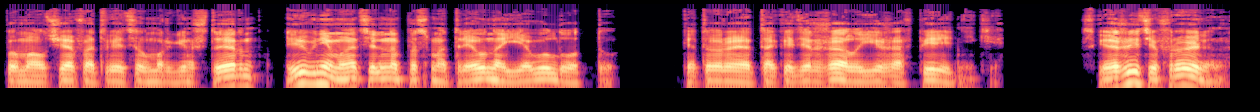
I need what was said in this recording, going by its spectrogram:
помолчав, ответил Моргенштерн и внимательно посмотрел на Еву Лотту, которая так и держала ежа в переднике. Скажите, фройлен,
